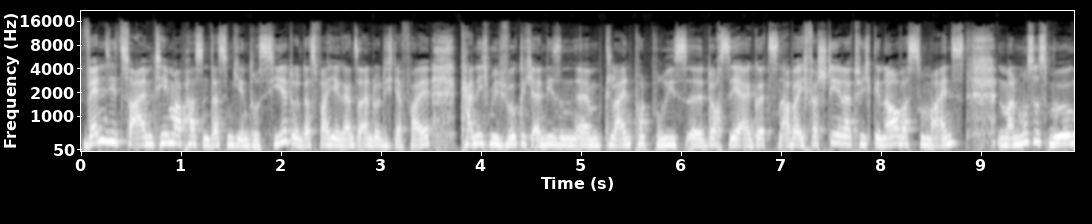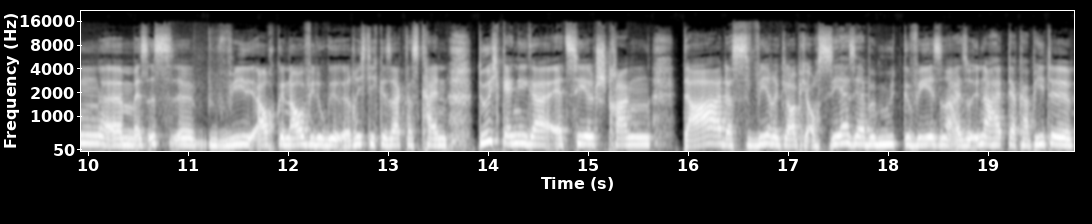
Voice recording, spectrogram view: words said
wenn sie zu einem Thema passen, das mich interessiert, und das war hier ganz eindeutig der Fall, kann ich mich wirklich an diesen ähm, kleinen Potpourris äh, doch sehr ergötzen. Aber ich verstehe natürlich genau, was du meinst. Man muss es mögen. Ähm, es ist, äh, wie auch genau, wie du richtig gesagt, dass kein durchgängiger Erzählstrang da. Das wäre, glaube ich, auch sehr, sehr bemüht gewesen. Also innerhalb der Kapitel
